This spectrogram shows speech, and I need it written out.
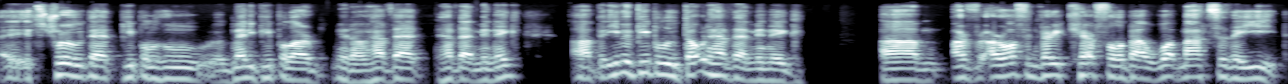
it's true that people who many people are, you know, have that have that minhag, uh, but even people who don't have that minhag um, are are often very careful about what matzah they eat.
